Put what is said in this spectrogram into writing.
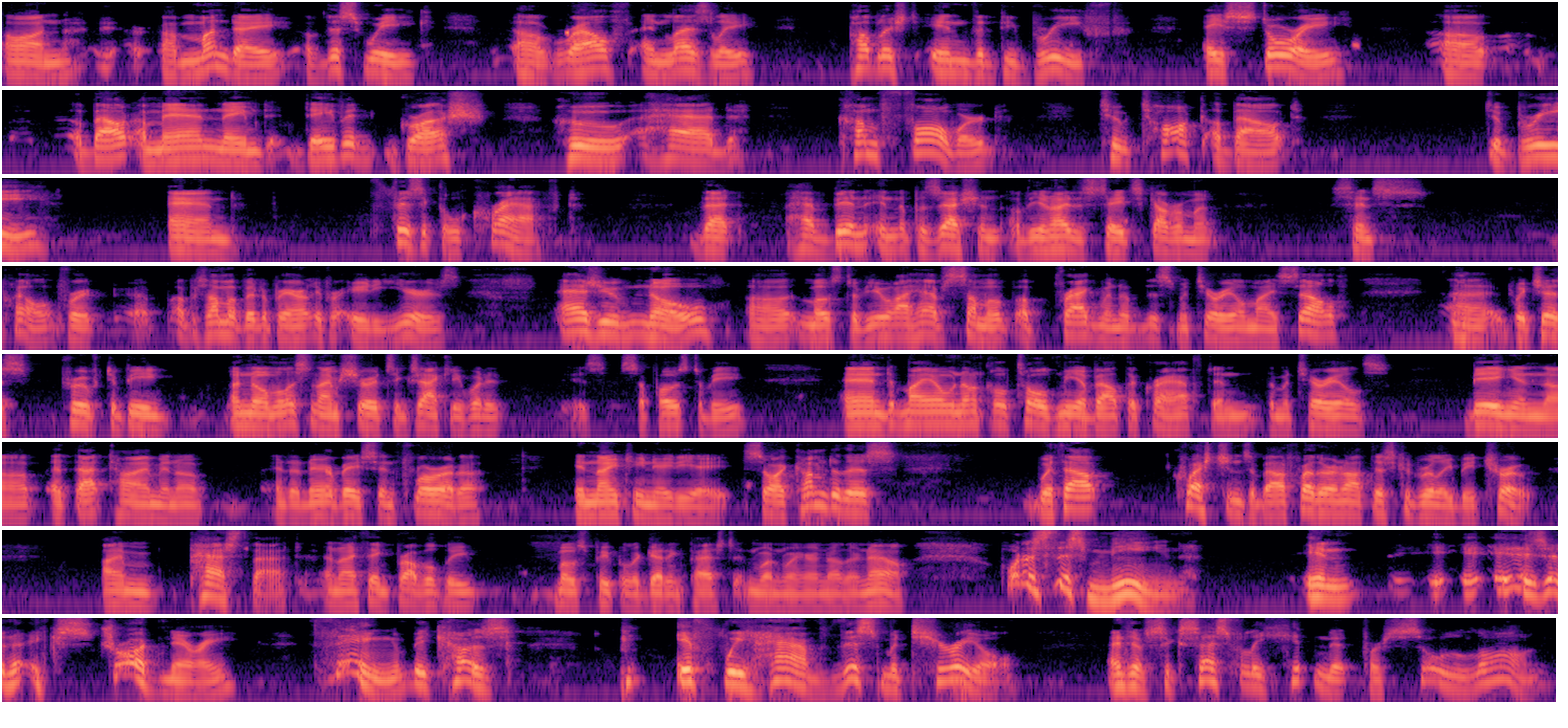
on a Monday of this week, uh, Ralph and Leslie published in the debrief a story uh, about a man named David Grush who had come forward to talk about debris and physical craft that have been in the possession of the United States government since, well, for uh, some of it apparently for 80 years. As you know, uh, most of you, I have some of a fragment of this material myself, uh, which has proved to be anomalous, and I'm sure it's exactly what it is supposed to be. And my own uncle told me about the craft and the materials being in uh, at that time in a at an airbase in Florida in 1988. So I come to this without questions about whether or not this could really be true. I'm past that, and I think probably most people are getting past it in one way or another now. What does this mean in it, is an extraordinary thing because if we have this material and have successfully hidden it for so long,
